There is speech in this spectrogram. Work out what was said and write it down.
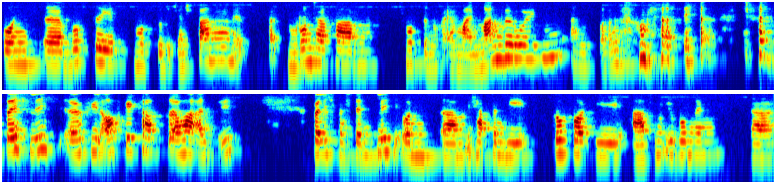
und äh, wusste, jetzt musst du dich entspannen, jetzt halt zum Runterfahren. Ich musste noch eher meinen Mann beruhigen. Also es war so, dass er tatsächlich äh, viel aufgekratzer war als ich. Völlig verständlich. Und ähm, ich habe dann die sofort die Atemübungen äh,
